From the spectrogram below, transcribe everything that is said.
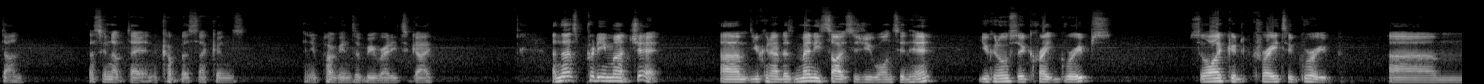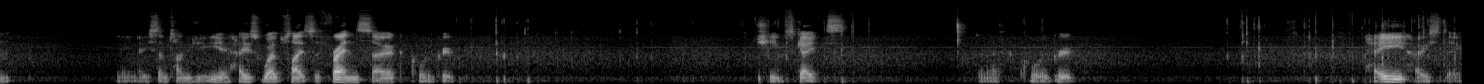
done. That's going to update in a couple of seconds, and your plugins will be ready to go. And that's pretty much it. Um, you can add as many sites as you want in here. You can also create groups. So I could create a group um, you know, sometimes you, you host websites with friends, so I could call a group cheapskates. If I could call a group paid hosting.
